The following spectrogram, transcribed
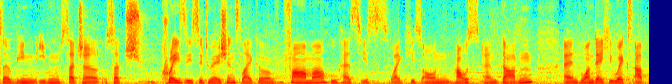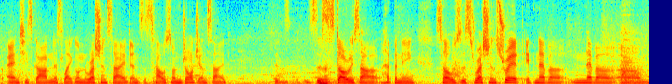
there've been even such a such crazy situations like a farmer who has his like his own house and garden. And one day he wakes up and his garden is like on the Russian side and this house on Georgian side. The Yeah. stories are happening. So this Russian threat, it never, never um,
